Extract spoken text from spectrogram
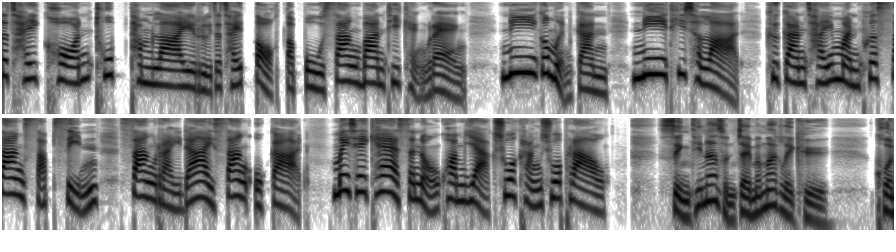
จะใช้ค้อนทุบทำลาย หรือจะใช้ตอกตะปูสร้างบ้านที่แข็งแรง นี่ก็เหมือนกันหนี่ที่ฉลาด คือการใช้มันเพื่อสร้างทรัพย์สิน สร้างไรายได้ สร้างโอกาส ไม่ใช่แค่สนองความอยากชั่วครั้งชั่วคราว สิ่งที่น่าสนใจมากๆเลยคือ คน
